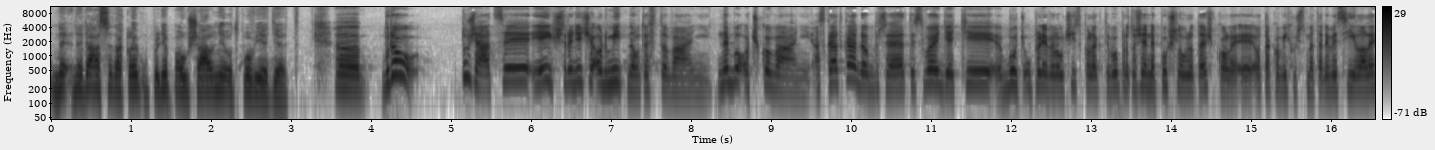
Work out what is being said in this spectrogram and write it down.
ne, nedá se takhle úplně paušálně odpovědět. Uh, budou tu žáci, jejich rodiče odmítnou testování nebo očkování a zkrátka dobře ty svoje děti buď úplně vyloučí z kolektivu, protože nepošlou do té školy, i o takových už jsme tady vysílali,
